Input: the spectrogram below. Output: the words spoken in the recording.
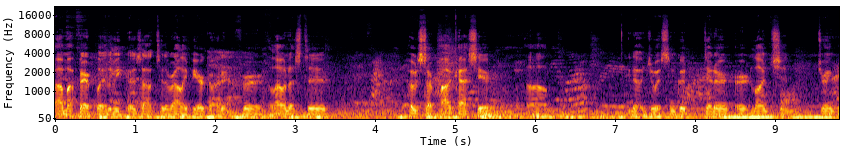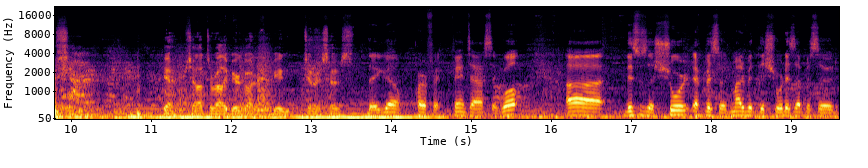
Uh, my fair play of the week goes out to the Raleigh Beer Garden for allowing us to host our podcast here. Um, you know, enjoy some good dinner or lunch and drinks. And, yeah, shout out to Raleigh Beer Garden for being generous hosts. There you go. Perfect. Fantastic. Well, uh, this was a short episode. Might have been the shortest episode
